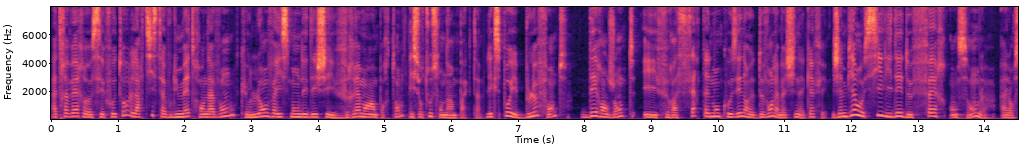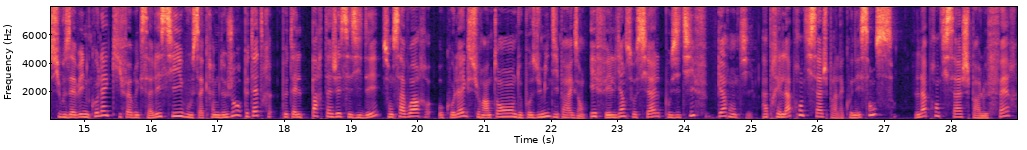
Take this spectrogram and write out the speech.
À travers euh, ces photos, l'artiste a voulu mettre en avant que l'envahissement des déchets est vraiment important et surtout son impact. L'expo est bluffante, dérangeante et fera certainement causer devant la machine à café. J'aime bien aussi l'idée de faire ensemble. Alors si vous avez une collègue qui fabrique sa lessive ou sa crème de jour, peut-être peut-elle partager ses idées, son savoir aux collègues sur un temps de pause du midi par exemple. Effet lien social positif garanti. Après l'apprentissage par la connaissance, l'apprentissage par le faire,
